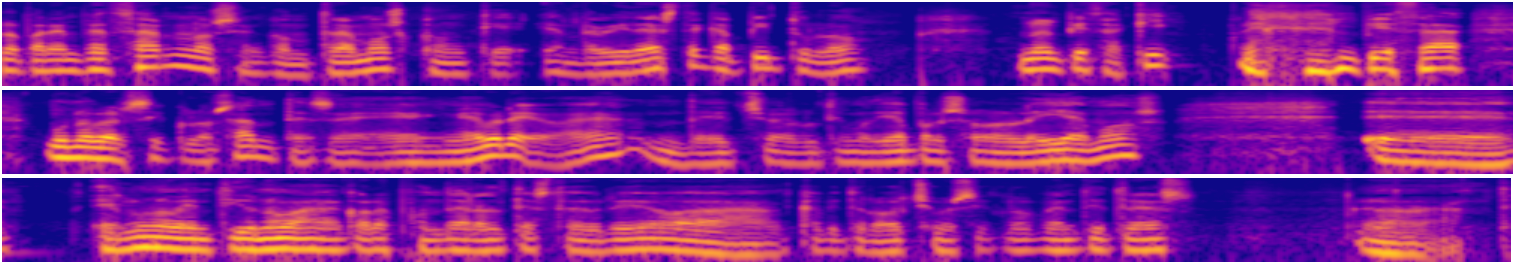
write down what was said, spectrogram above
Bueno, para empezar nos encontramos con que en realidad este capítulo no empieza aquí, empieza unos versículos antes en hebreo. ¿eh? De hecho, el último día por eso lo leíamos. Eh, el 1.21 va a corresponder al texto hebreo a capítulo 8, versículo 23 adelante.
